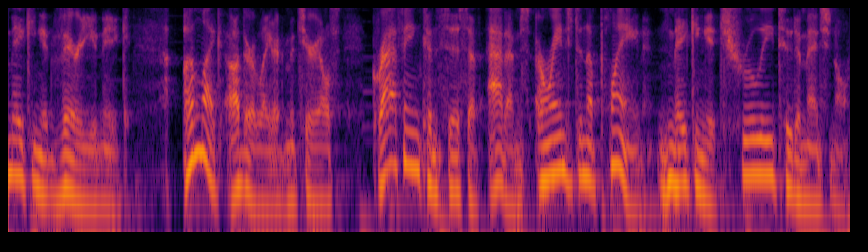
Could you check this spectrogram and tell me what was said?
making it very unique. Unlike other layered materials, graphene consists of atoms arranged in a plane, making it truly two dimensional.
